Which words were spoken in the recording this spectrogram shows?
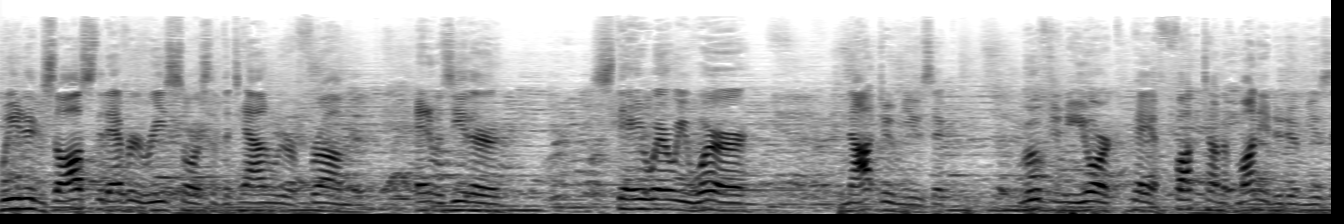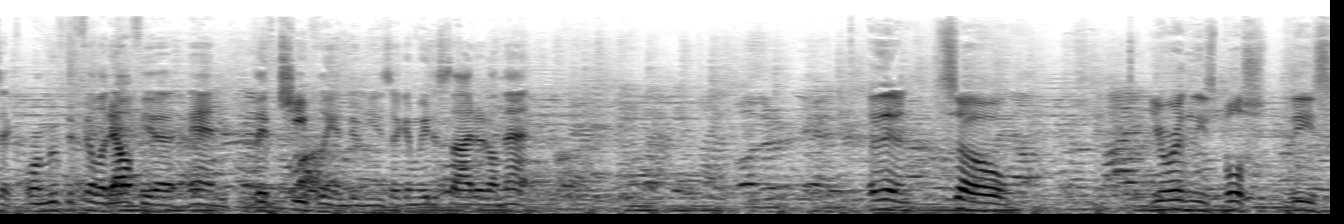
We'd exhausted every resource of the town we were from, and it was either stay where we were, not do music, move to New York, pay a fuck ton of money to do music, or move to Philadelphia and live cheaply and do music. And we decided on that. And then so you were in these bullshit, these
